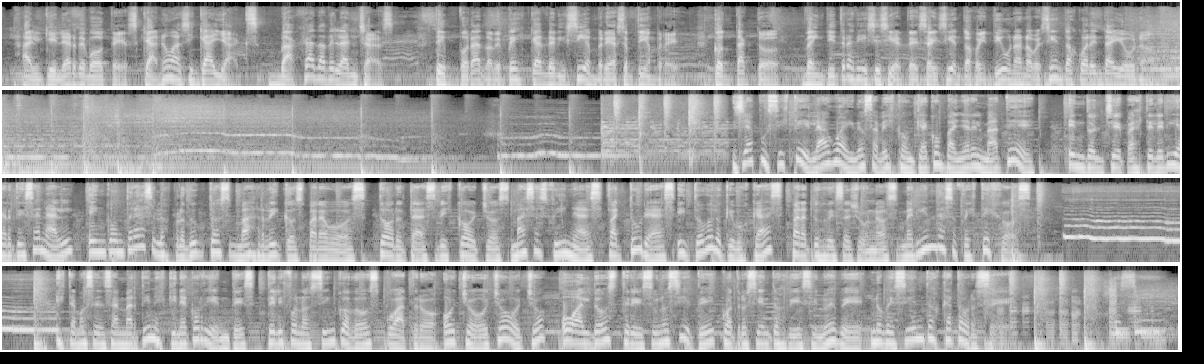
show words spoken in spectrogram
Alquiler de botes, canoas y kayaks, bajada de lanchas. Temporada de pesca de diciembre a septiembre. Contacto 2317 621 941. ¿Ya pusiste el agua y no sabes con qué acompañar el mate? En Dolce Pastelería Artesanal encontrás los productos más ricos para vos. Tortas, bizcochos, masas finas, facturas y todo lo que buscas para tus desayunos, meriendas o festejos. Estamos en San Martín, esquina Corrientes, teléfono 524-888 o al 2317-419-914.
